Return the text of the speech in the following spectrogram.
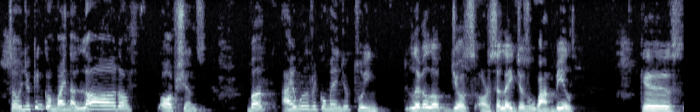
So you can combine a lot of options but I will recommend you to level up just or select just one build because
